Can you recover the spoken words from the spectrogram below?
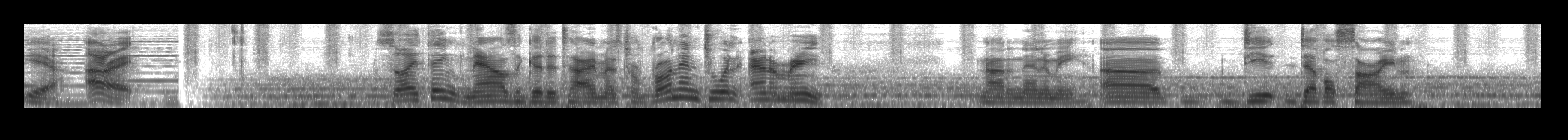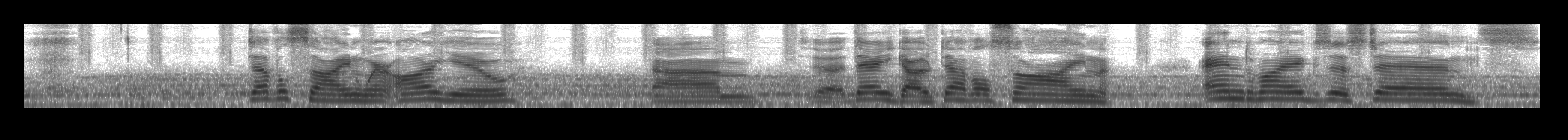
Yeah, alright. So I think now's a good a time as to run into an enemy. Not an enemy. Uh, de devil sign. Devil sign, where are you? Um, uh, there you go, devil sign End my existence!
